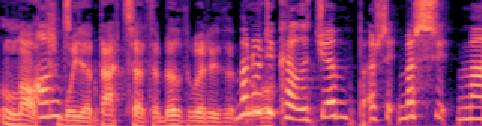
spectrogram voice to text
lot Ond, mwy o data defnyddwyr iddyn nhw. Mae nhw wedi cael y jump. Mae ma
